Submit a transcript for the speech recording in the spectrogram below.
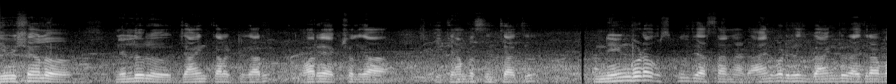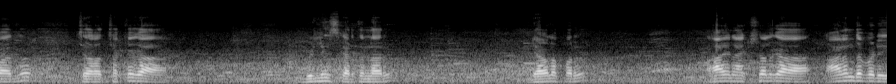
ఈ విషయంలో నెల్లూరు జాయింట్ కలెక్టర్ గారు వారే యాక్చువల్గా ఈ క్యాంపస్ ఇన్ఛార్జి. నేను కూడా ఒక స్కూల్ చేస్తానన్నాడు ఆయన కూడా ఈరోజు బెంగళూరు హైదరాబాద్లో చాలా చక్కగా బిల్డింగ్స్ కడుతున్నారు. డెవలపరు ఆయన యాక్చువల్గా ఆనందపడి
